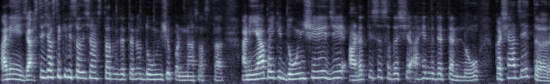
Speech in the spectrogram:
आणि जास्तीत जास्त किती सदस्य असतात विद्यार्थ्यांना? दोनशे पन्नास असतात. आणि यापैकी दोनशे जे अडतीस सदस्य आहेत विद्यार्थ्यांनो कशाचे? तर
